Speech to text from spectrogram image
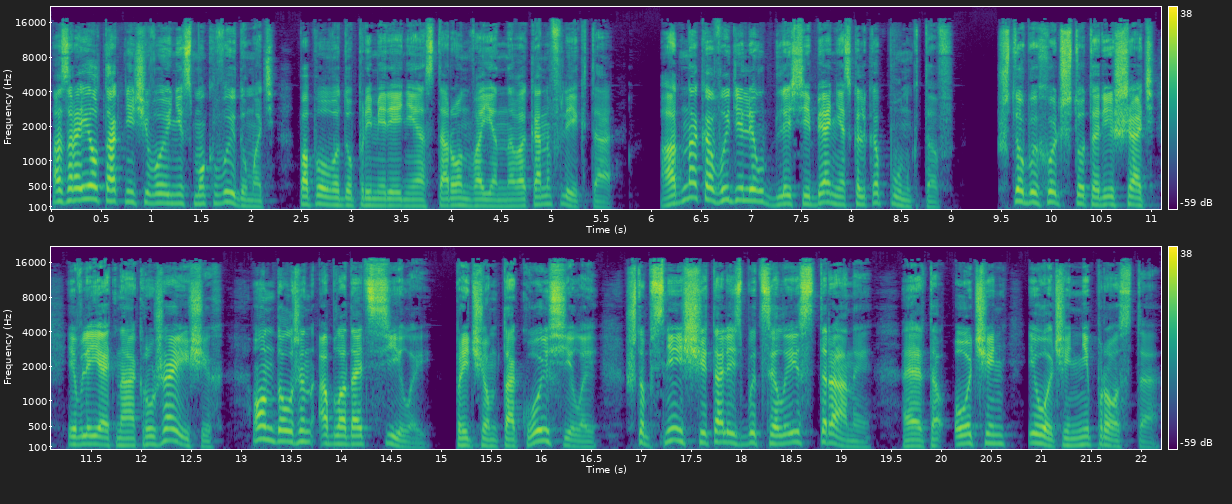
Азраил так ничего и не смог выдумать по поводу примирения сторон военного конфликта. Однако выделил для себя несколько пунктов. Чтобы хоть что-то решать и влиять на окружающих, он должен обладать силой. Причем такой силой, чтобы с ней считались бы целые страны. А это очень и очень непросто.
